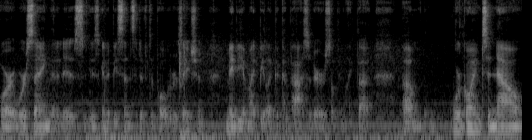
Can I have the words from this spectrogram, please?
or we're saying that it is, is going to be sensitive to polarization, maybe it might be like a capacitor or something like that. Um, we're going to now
